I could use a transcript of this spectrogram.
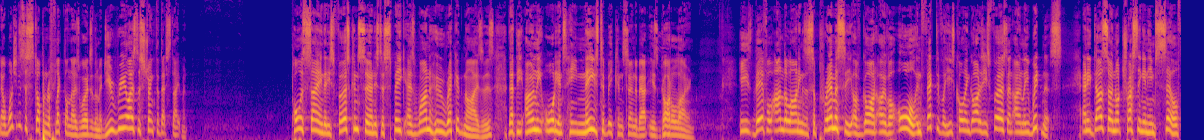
Now, I want you just to stop and reflect on those words a little bit. Do you realize the strength of that statement? Paul is saying that his first concern is to speak as one who recognizes that the only audience he needs to be concerned about is God alone. He's therefore underlining the supremacy of God over all. Effectively, he's calling God as his first and only witness. And he does so not trusting in himself,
